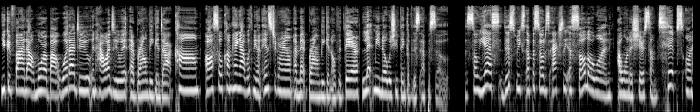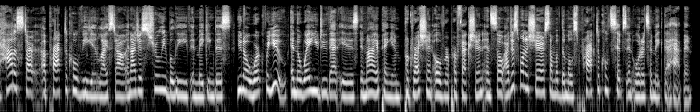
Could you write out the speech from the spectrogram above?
You can find out more about what I do and how I do it at brownvegan.com. Also, come hang out with me on Instagram. I'm at Brown Vegan over there. Let me know what you think of this episode. So, yes, this week's episode is actually a solo one. I want to share some tips on how to start a practical vegan lifestyle. And I just truly believe in making this, you know, work for you. And the way you do that is, in my opinion, progression over perfection. And so I just want to share some of the most practical tips in order to make that happen.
